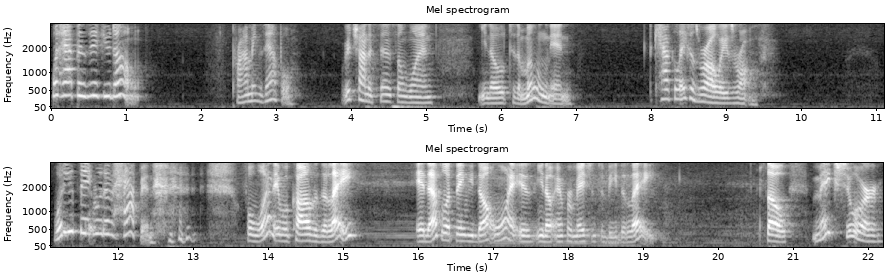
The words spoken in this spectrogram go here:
What happens if you don't? Prime example. We're trying to send someone, you know, to the moon and the calculations were always wrong. What do you think would have happened? For one, it would cause a delay. And that's one thing we don't want is, you know, information to be delayed. So make sure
